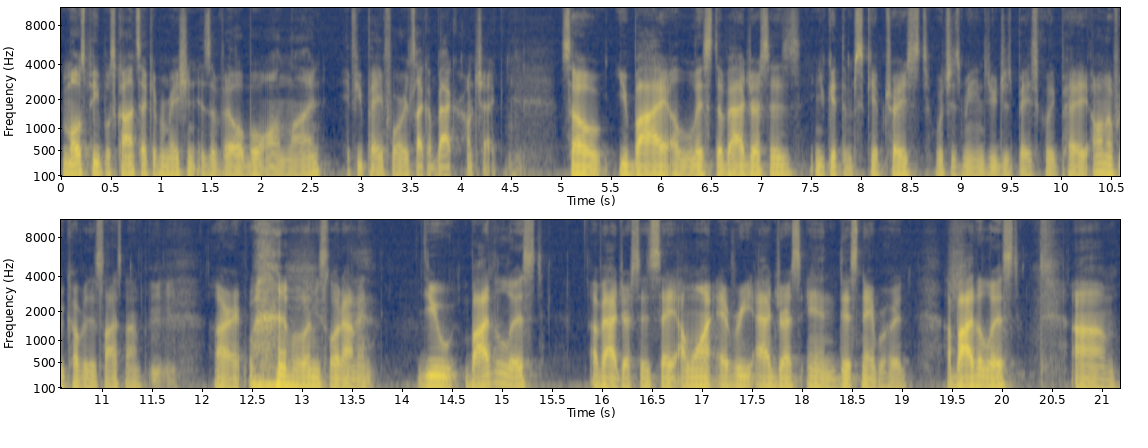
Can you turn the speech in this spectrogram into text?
most people's contact information is available online if you pay for it. It's like a background check. Mm-hmm. So you buy a list of addresses, and you get them skip traced, which is means you just basically pay. I don't know if we covered this last time. Mm-mm. All right, well let me slow down. Yeah. Then you buy the list of addresses. Say I want every address in this neighborhood. I buy the list. Um,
